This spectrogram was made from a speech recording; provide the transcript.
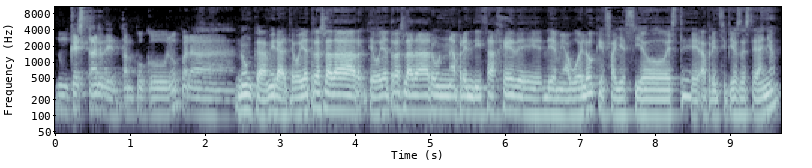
nunca es tarde tampoco, ¿no? Para... Nunca, mira, te voy a trasladar, te voy a trasladar un aprendizaje de, mi abuelo que falleció este, a principios de este año.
